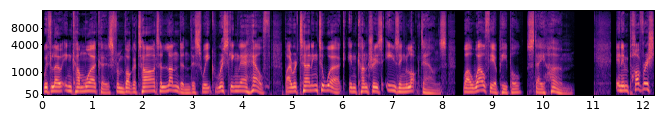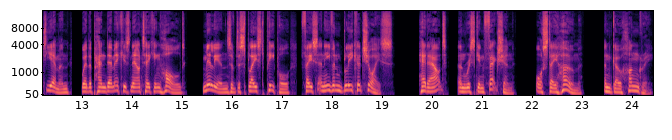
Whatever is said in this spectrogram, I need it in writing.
with low income workers from Bogota to London this week risking their health by returning to work in countries easing lockdowns, while wealthier people stay home. In impoverished Yemen, where the pandemic is now taking hold, millions of displaced people face an even bleaker choice head out and risk infection, or stay home and go hungry.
